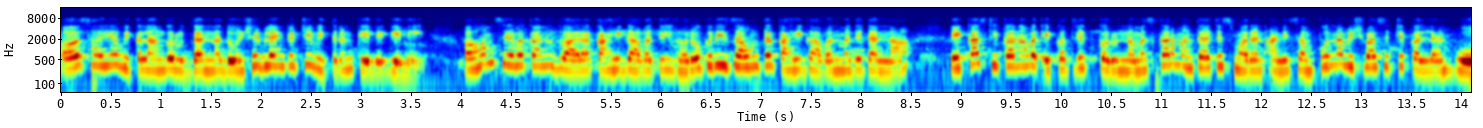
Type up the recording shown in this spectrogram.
असहाय्य विकलांग वृद्धांना दोनशे ब्लँकेटचे वितरण केले गेले. अहम सेवकांद्वारा काही गावातील घरोघरी जाऊन तर काही गावांमध्ये त्यांना एकाच ठिकाणावर एकत्रित करून नमस्कार मंत्राचे स्मरण आणि संपूर्ण विश्वासाचे कल्याण हो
